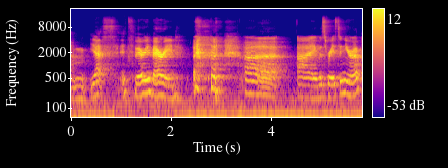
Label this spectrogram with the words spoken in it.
Um, yes, it's very varied. uh, I was raised in Europe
